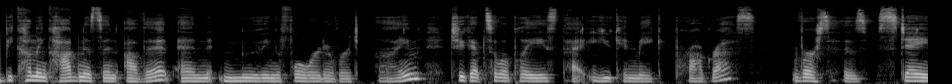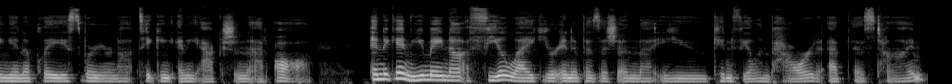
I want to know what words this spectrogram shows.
becoming cognizant of it and moving forward over time to get to a place that you can make progress versus staying in a place where you're not taking any action at all. And again, you may not feel like you're in a position that you can feel empowered at this time.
